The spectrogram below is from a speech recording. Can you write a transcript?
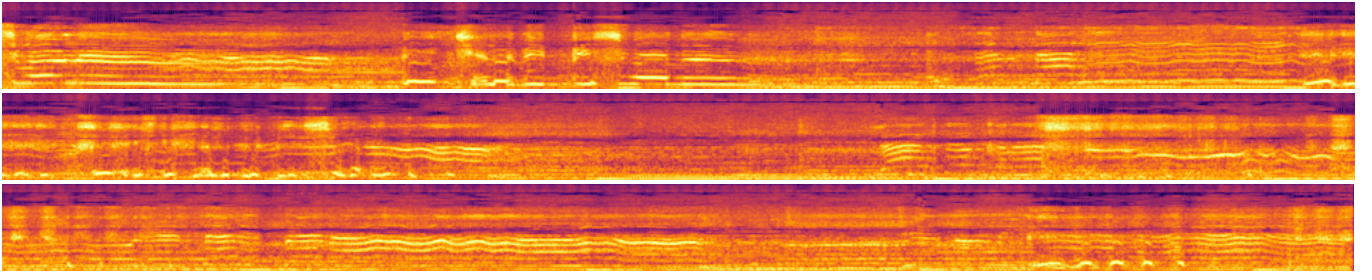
pişmanım. Bin kere bin pişmanım. Etsem dahi. Yeah.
